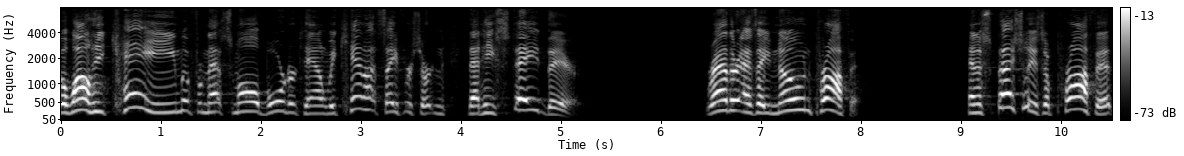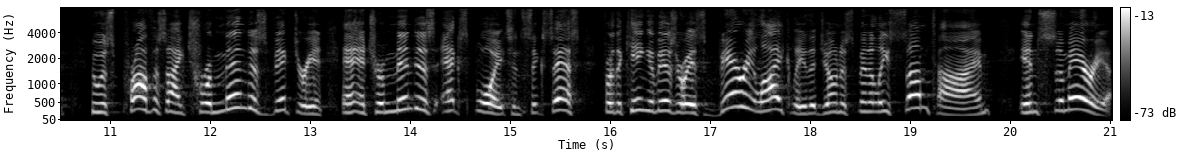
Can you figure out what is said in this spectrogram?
But while he came from that small border town, we cannot say for certain that he stayed there. Rather, as a known prophet, and especially as a prophet who was prophesying tremendous victory and, and, and, tremendous exploits and success for the king of Israel, it's very likely that Jonah spent at least some time in Samaria,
